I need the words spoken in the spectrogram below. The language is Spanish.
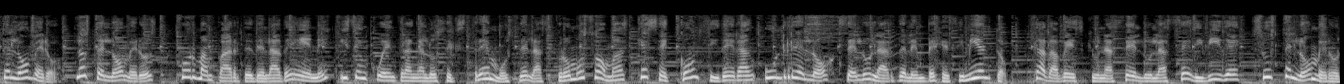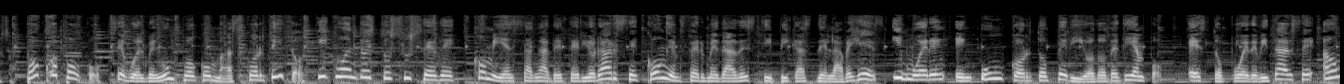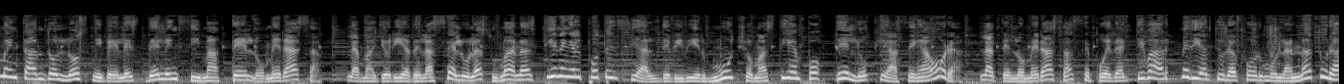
Telómero. Los telómeros forman parte del ADN y se encuentran a los extremos de las cromosomas que se consideran un reloj celular del envejecimiento. Cada vez que una célula se divide, sus telómeros poco a poco se vuelven un poco más cortitos y cuando esto sucede comienzan a deteriorarse con enfermedades típicas de la vejez y mueren en un corto periodo de tiempo. Esto puede evitarse aumentando los niveles de la enzima telomerasa. La mayoría de las células humanas tienen el potencial de vivir mucho más tiempo de lo que hacen ahora. La telomerasa se puede activar mediante una fórmula natural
